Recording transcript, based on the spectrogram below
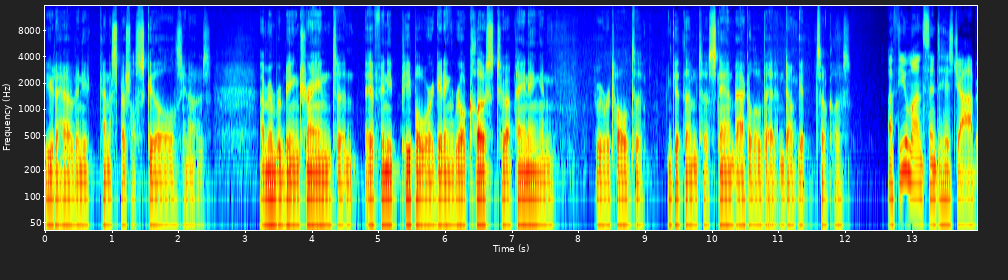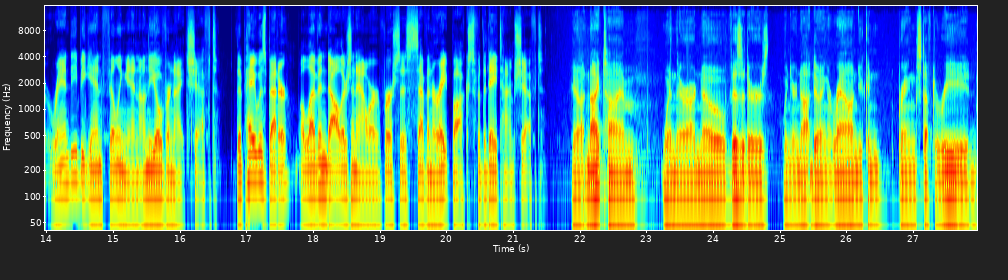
you to have any kind of special skills. You know, was, I remember being trained to if any people were getting real close to a painting, and we were told to get them to stand back a little bit and don't get so close. A few months into his job, Randy began filling in on the overnight shift. The pay was better, $11 an hour versus 7 or 8 bucks for the daytime shift. You know, at nighttime when there are no visitors, when you're not doing a round, you can bring stuff to read.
